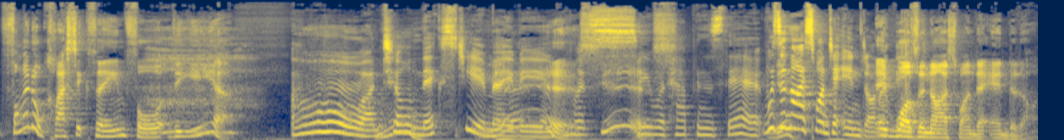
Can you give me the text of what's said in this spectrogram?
final classic theme for the year. Oh, until next year, maybe. Yes, Let's see what happens there. It was a nice one to end on. I It think. was a nice one to end it on.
